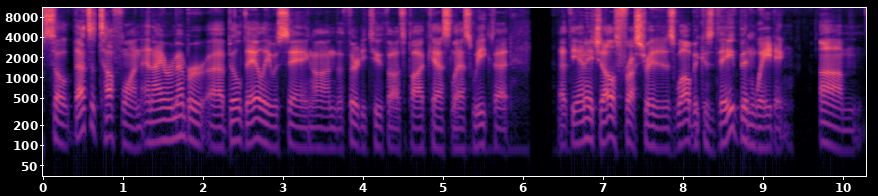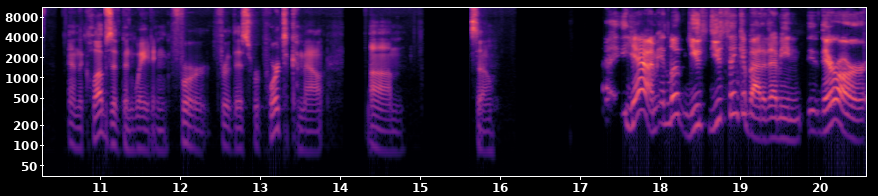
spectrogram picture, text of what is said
so that's a tough one. And I remember uh, Bill Daly was saying on the 32 Thoughts podcast last week that that the NHL is frustrated as well because they've been waiting, um, and the clubs have been waiting for for this report to come out. Um, so Uh, yeah, I mean, look, you you think about it. I mean, there are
